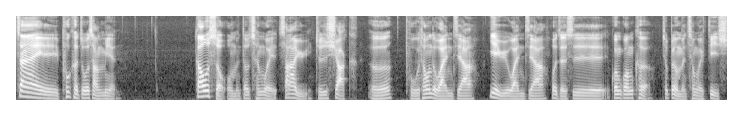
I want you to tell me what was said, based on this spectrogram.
在扑克桌上面，高手我们都称为鲨鱼，就是 shark；而普通的玩家、业余玩家或者是观光客，就被我们称为 fish。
